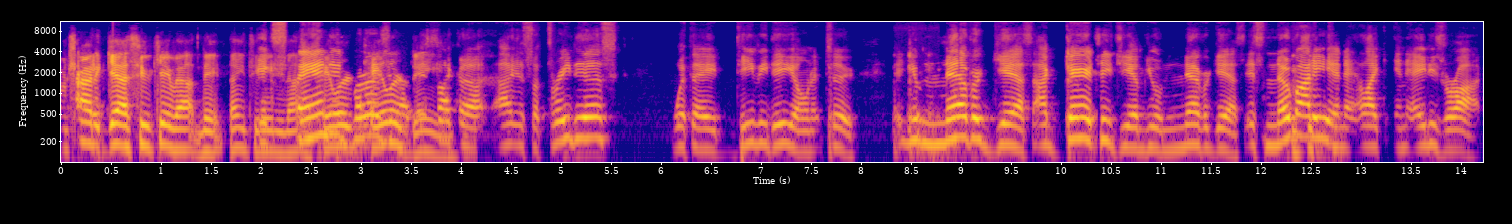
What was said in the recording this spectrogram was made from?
I'm trying to guess who came out in 1989. Taylor, Taylor Dayne. It's like a it's a three disc with a DVD on it too. You'll never guess. I guarantee, Jim, you'll never guess. It's nobody in like in 80s rock.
